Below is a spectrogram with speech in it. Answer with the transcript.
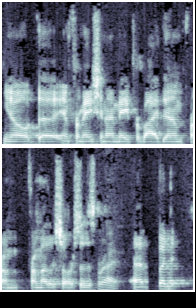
You know the information I may provide them from from other sources. Right. Uh, but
